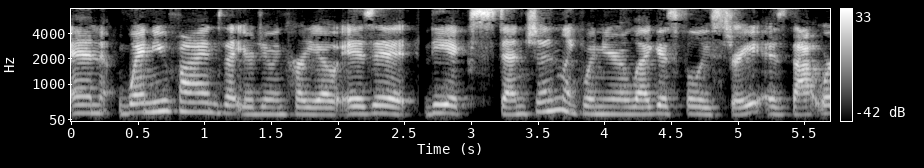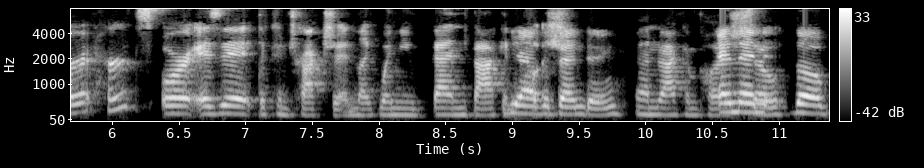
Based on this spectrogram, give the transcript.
And when you find that you're doing cardio, is it the extension, like when your leg is fully straight, is that where it hurts? Or is it the contraction, like when you bend back and push? yeah, push? the bending. Bend back and push. And then so, the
